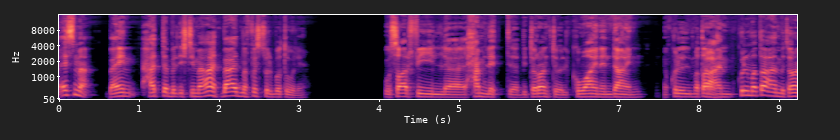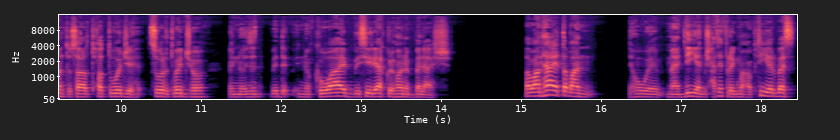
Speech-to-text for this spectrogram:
ما اسمع. بعدين حتى بالاجتماعات بعد ما فزتوا البطولة. وصار في حملة بتورونتو ال Kawhine and Dine كل المطاعم آه. كل المطاعم بتورونتو صارت تحط وجه صورة وجهه إنه إذا بد- إنه كواي بيصير ياكل هون ببلاش طبعا هاي طبعا هو ماديا مش حتفرق معه كتير بس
